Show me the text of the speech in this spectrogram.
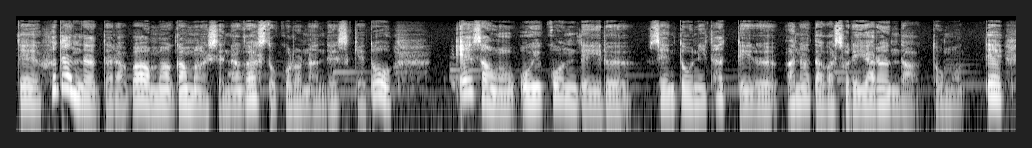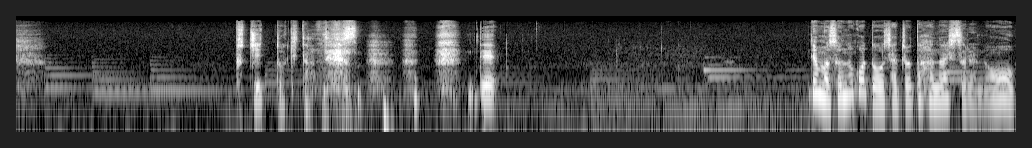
で普段だったらばまあ我慢して流すところなんですけど A さんを追い込んでいる先頭に立っているあなたがそれやるんだと思ってプチッときたんです。ででもそのことを社長と話するのを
